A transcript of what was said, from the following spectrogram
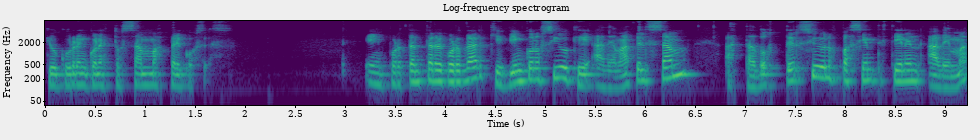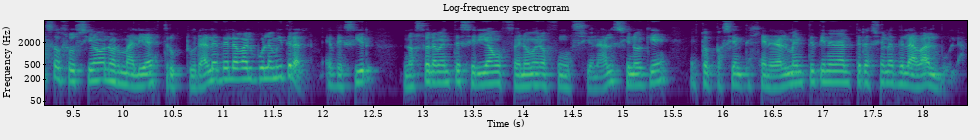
que ocurren con estos SAM más precoces. Es importante recordar que es bien conocido que además del SAM, hasta dos tercios de los pacientes tienen además asociado anormalidades estructurales de la válvula mitral, es decir, no solamente sería un fenómeno funcional, sino que estos pacientes generalmente tienen alteraciones de la válvula.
